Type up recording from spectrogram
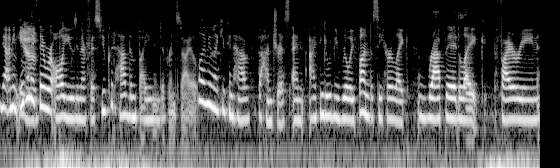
Yeah, I mean, even Yeah. if they were all using their fists, you could have them fighting in different styles. Well, I mean, like, you can have the Huntress, and I think it would be really fun to see her, like, rapid, like, firing,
